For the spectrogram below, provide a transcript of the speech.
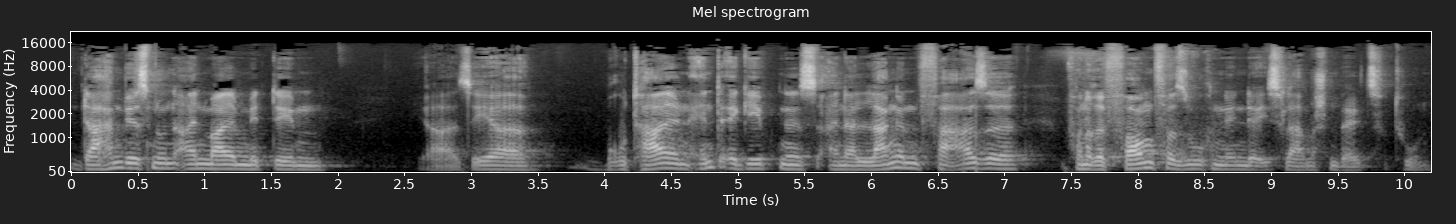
da haben wir es nun einmal mit dem ja, sehr brutalen Endergebnis einer langen Phase von Reformversuchen in der islamischen Welt zu tun,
